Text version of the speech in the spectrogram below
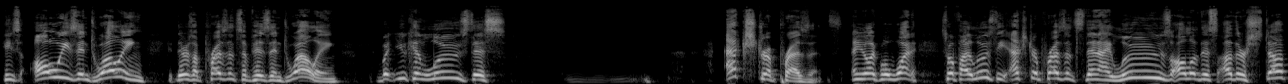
He's always indwelling. There's a presence of his indwelling, but you can lose this extra presence. And you're like, well, what? So if I lose the extra presence, then I lose all of this other stuff.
